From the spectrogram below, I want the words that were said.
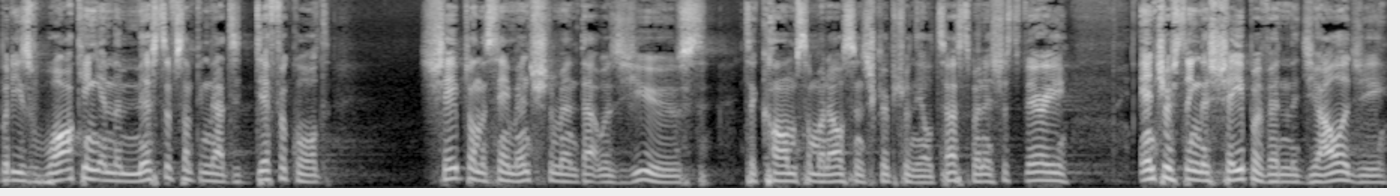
but he's walking in the midst of something that's difficult, shaped on the same instrument that was used to calm someone else in Scripture in the Old Testament. It's just very interesting, the shape of it and the geology.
